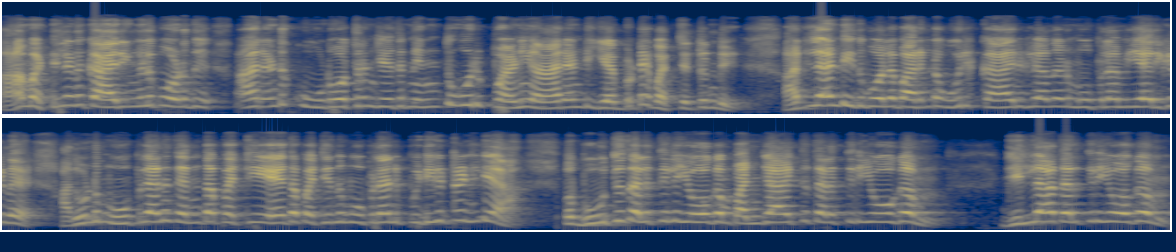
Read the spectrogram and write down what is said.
ആ മട്ടിലാണ് കാര്യങ്ങൾ പോണത്. ആ രണ്ട് കൂടോത്രം ചെയ്തിട്ട് എന്തോ ഒരു പണി രണ്ട് എവിടെ വച്ചിട്ടുണ്ട്? അല്ലാണ്ട് ഇതുപോലെ വരേണ്ട ഒരു കാര്യമില്ല എന്നാണ് മൂപ്പലാൻ വിചാരിക്കണേ. അതുകൊണ്ട് മൂപ്പലാൻ ഇത് എന്താ പറ്റി? ഏതാ പറ്റിയെന്ന് മൂപ്പലാൻ പിടികിട്ടണില്ല. ഇപ്പൊ ബൂത്ത് തലത്തിൽ യോഗം പഞ്ചായത്ത് തലത്തിൽ യോഗം ജില്ലാ തലത്തിൽ യോഗം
